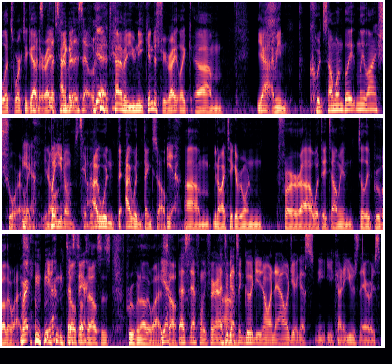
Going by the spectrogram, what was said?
let's work together, Let's- right? let's kind figure of a, this out. yeah, it's kind of a unique industry, right? Like, um, yeah, I mean, could someone blatantly lie? Sure. Yeah. Like, you know, But you don't typically- I wouldn't. Th- I wouldn't think so. Yeah. Um, you know, I take everyone for uh, what they tell me until they prove otherwise. Right. Yeah, until that's fair. something else is proven otherwise. Yeah, so that's definitely fair. And I think that's Um, a good, you know, analogy. I guess you, you kind of use there is,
